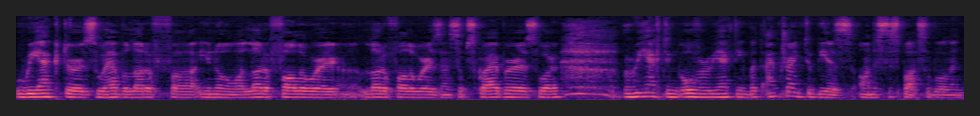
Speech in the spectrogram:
reactors who have a lot of uh, you know a lot of follower a lot of followers and subscribers who are reacting overreacting but i'm trying to be as honest as possible and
